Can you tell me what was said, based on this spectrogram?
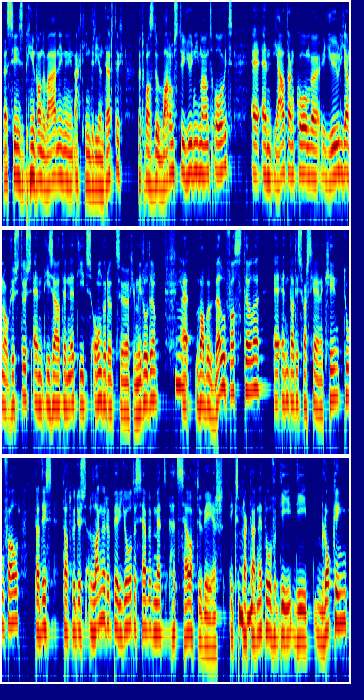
eh, sinds het begin van de waarneming in 1833. Het was de warmste junimaand ooit. En, en ja, dan komen juli en augustus en die zaten net iets onder het uh, gemiddelde. Ja. Uh, wat we wel vaststellen, en, en dat is waarschijnlijk geen toeval, dat is dat we dus langere periodes hebben met hetzelfde weer. Ik sprak mm -hmm. daar net over die, die blokking.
